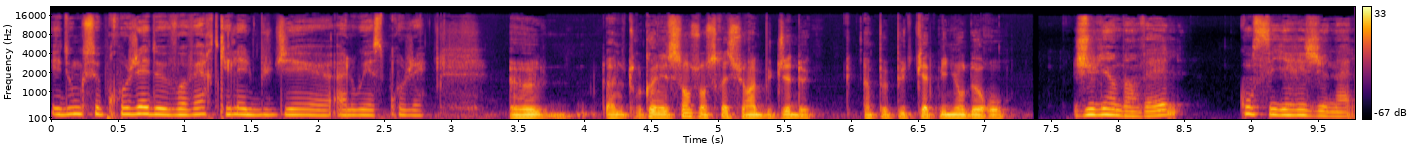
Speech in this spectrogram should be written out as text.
Et donc, ce projet de voie verte, quel est le budget euh, alloué à ce projet? À notre connaissance, on serait sur un budget de un peu plus de 4 millions d'euros. Julien Binvel, conseiller régional.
